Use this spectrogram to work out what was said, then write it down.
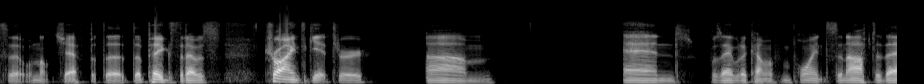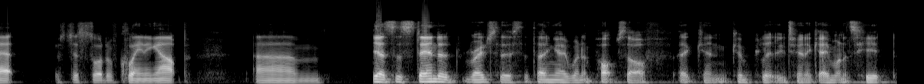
to, well, not chaff, but the the pigs that I was trying to get through, um, and was able to come up from points. And after that, it was just sort of cleaning up. Um, Yeah, it's the standard Rage Thirster thing. Eh? When it pops off, it can completely turn a game on its head.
